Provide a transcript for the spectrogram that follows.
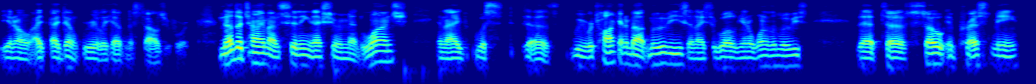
you know, I, I don't really have nostalgia for it." Another time, I was sitting next to him at lunch, and I was uh, we were talking about movies, and I said, "Well, you know, one of the movies that uh, so impressed me."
